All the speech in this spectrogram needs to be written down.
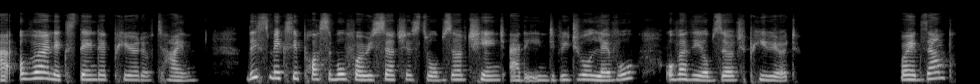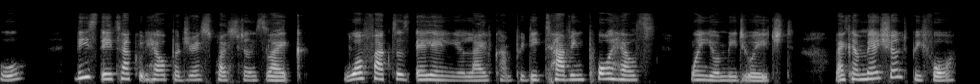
uh, over an extended period of time. This makes it possible for researchers to observe change at the individual level over the observed period. For example, these data could help address questions like what factors earlier in your life can predict having poor health when you're middle-aged. Like I mentioned before,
